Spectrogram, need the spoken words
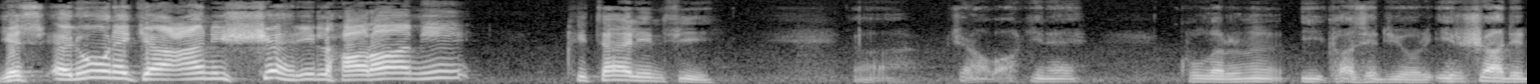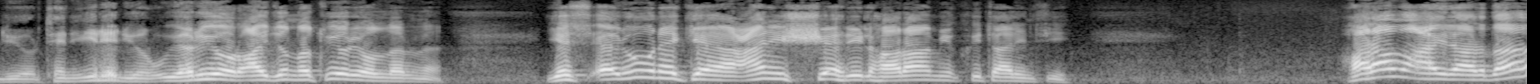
يَسْأَلُونَكَ عَنِ الشَّهْرِ الْحَرَامِ قِتَالٍ ف۪يهِ ya, Cenab-ı Hak yine kullarını ikaz ediyor, irşad ediyor, tenvir ediyor, uyarıyor, aydınlatıyor yollarını. يَسْأَلُونَكَ عَنِ الشَّهْرِ الْحَرَامِ قِتَالٍ ف۪يهِ Haram aylarda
